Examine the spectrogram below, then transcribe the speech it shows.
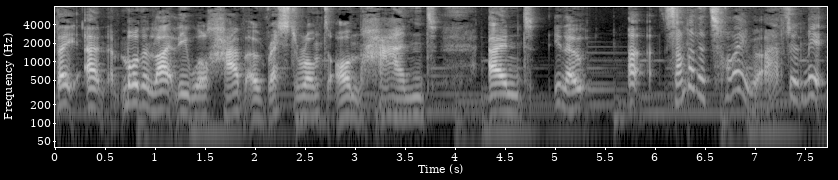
they and more than likely will have a restaurant on hand. And, you know, uh, some of the time, I have to admit,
